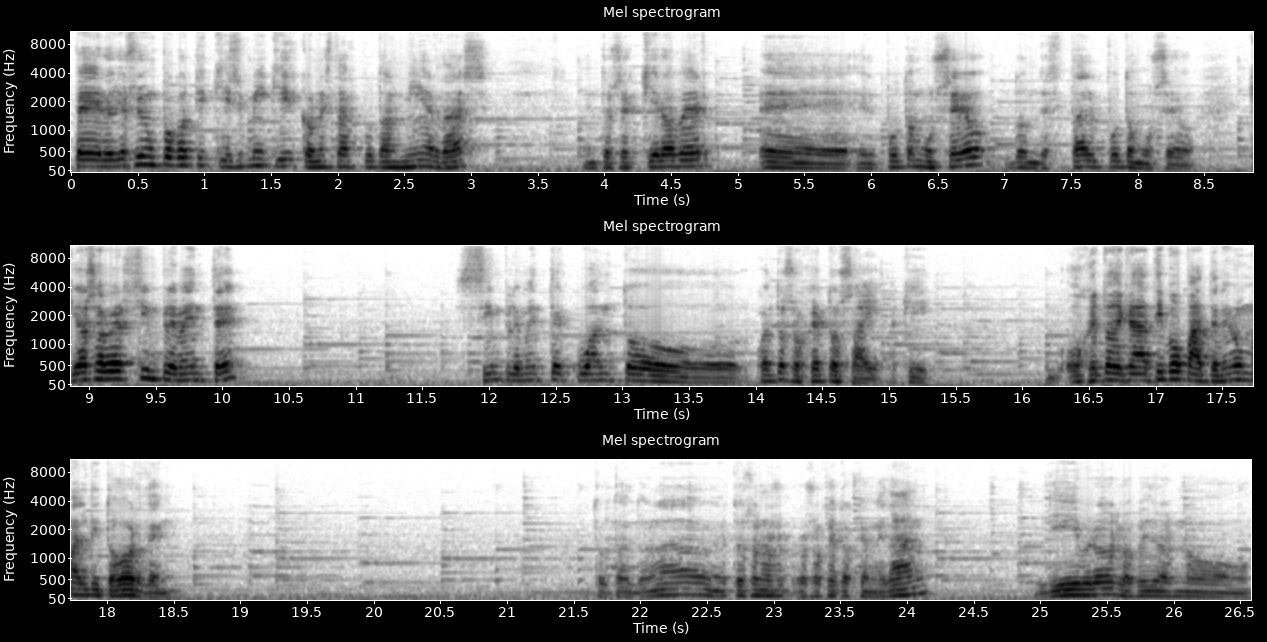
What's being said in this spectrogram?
Pero yo soy un poco tiquismiquis con estas putas mierdas. Entonces quiero ver eh, el puto museo. ¿Dónde está el puto museo? Quiero saber simplemente... Simplemente cuánto, cuántos objetos hay aquí. Objetos de cada tipo para tener un maldito orden. Total donado. Estos son los objetos que me dan. Libros, los vidrios no...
